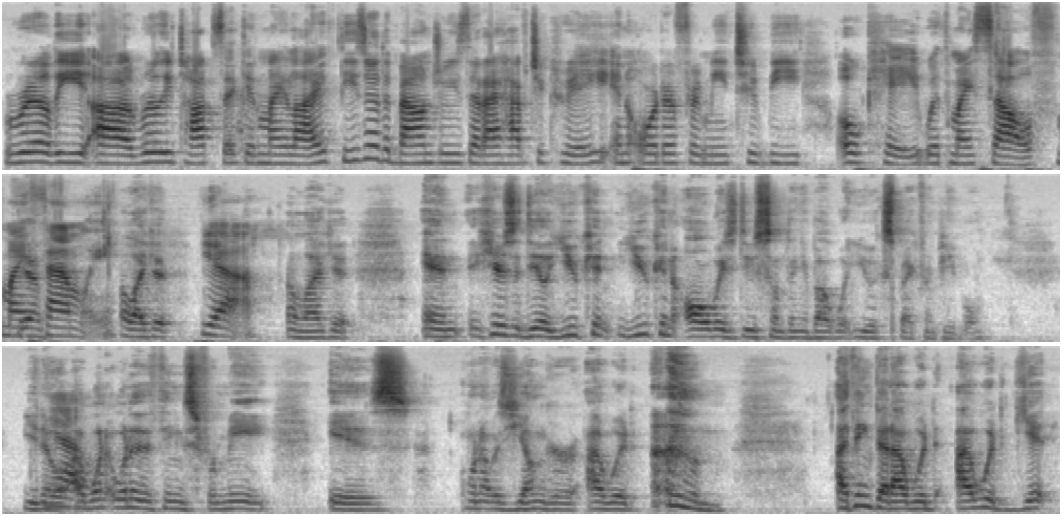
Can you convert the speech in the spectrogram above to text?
really uh, really toxic in my life these are the boundaries that i have to create in order for me to be okay with myself my Yeah. family I like it. yeah I like it. And here's the deal: you can you can always do something about what you expect from people. You know, Yeah. I, one one of the things for me is when I was younger, I would, I think that I would I would get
